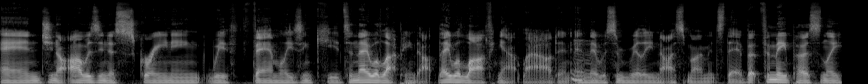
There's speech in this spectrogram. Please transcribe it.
And, you know, I was in a screening with families and kids and they were lapping it up. They were laughing out loud and, and there mm. were some really nice moments there. But for me personally,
